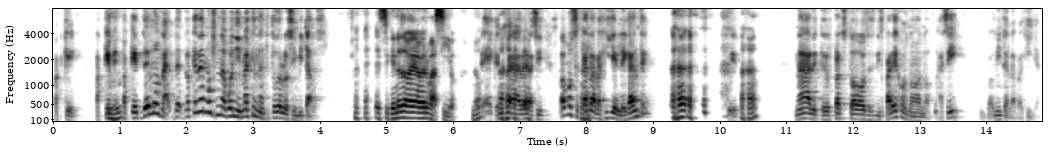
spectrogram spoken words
para que, para que, que, demos la, que demos una buena imagen ante todos los invitados. Así que no se vaya a ver vacío, ¿no? que no se vaya a ver así. Vamos a sacar la vajilla elegante. Nada de que los platos todos disparejos, no, no, así, bonita la vajilla.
